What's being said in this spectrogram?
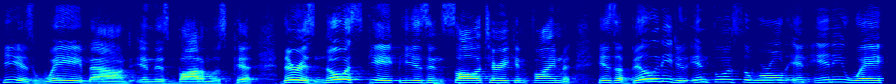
he is way bound in this bottomless pit. There is no escape. He is in solitary confinement. His ability to influence the world in any way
